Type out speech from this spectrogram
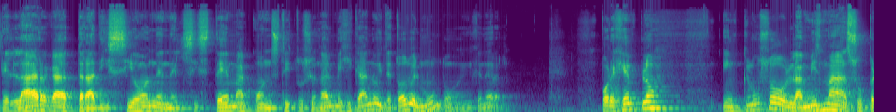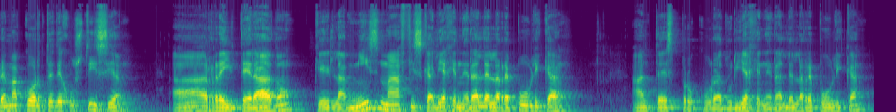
de larga tradición en el sistema constitucional mexicano y de todo el mundo en general. Por ejemplo, incluso la misma Suprema Corte de Justicia ha reiterado que la misma Fiscalía General de la República antes Procuraduría General de la República,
